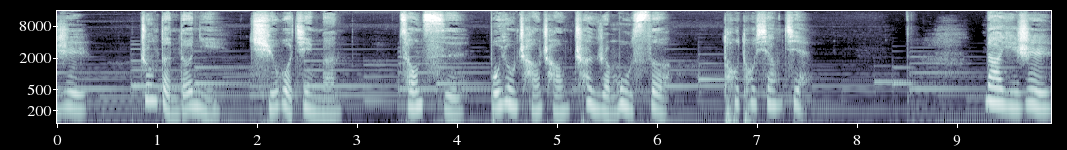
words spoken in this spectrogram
日，终等得你娶我进门，从此不用常常趁人暮色，偷偷相见。那一日，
